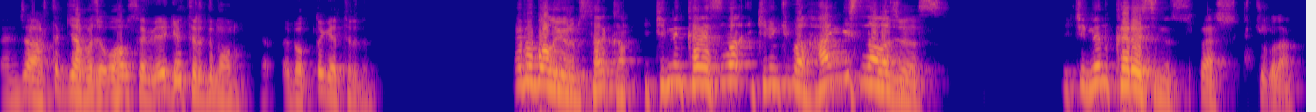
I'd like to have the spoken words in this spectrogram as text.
Bence artık yapacak. O seviyeye getirdim onu. EBOB'da getirdim. EBOB alıyorum Serkan. 2'nin karesi var, 2'nin küpü var. Hangisini alacağız? 2'nin karesini. Süper. Küçük olan.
